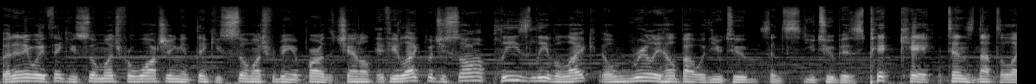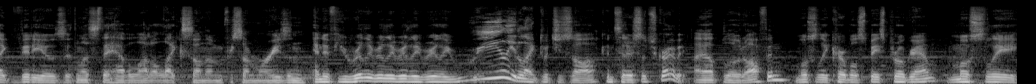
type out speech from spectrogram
But anyway, thank you so much for watching and thank you so much for being a part of the channel. If you liked what you saw, please leave a like. It'll really help out with YouTube since YouTube is picky. It tends not to like videos unless they have a lot of likes on them for some reason. And if you really, really, really, really, really liked what you saw, consider subscribing. I upload often, mostly Kerbal Space Program, mostly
